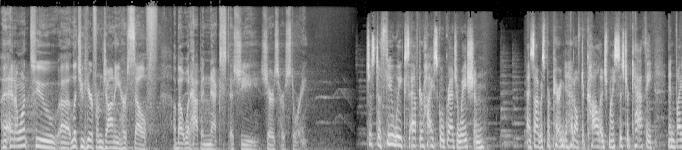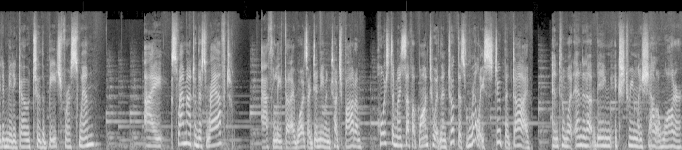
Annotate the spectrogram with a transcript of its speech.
And I want to uh, let you hear from Joni herself about what happened next as she shares her story. Just a few weeks after high school graduation, As I was preparing to head off to college, my sister Kathy invited me to go to the beach for a swim. I swam out to this raft. Athlete that I was, I didn't even touch bottom. Hoisted myself up onto it and then took this really stupid dive into what ended up being extremely shallow water.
